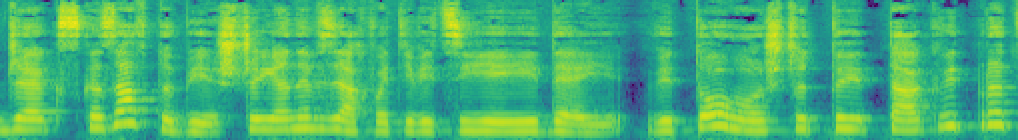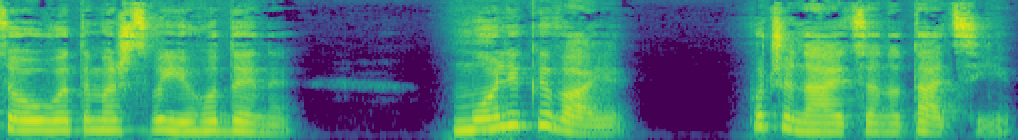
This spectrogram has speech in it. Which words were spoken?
Джек сказав тобі, що я не в захваті від цієї ідеї, від того, що ти так відпрацьовуватимеш свої години. Молі киває. Починаються анотації.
